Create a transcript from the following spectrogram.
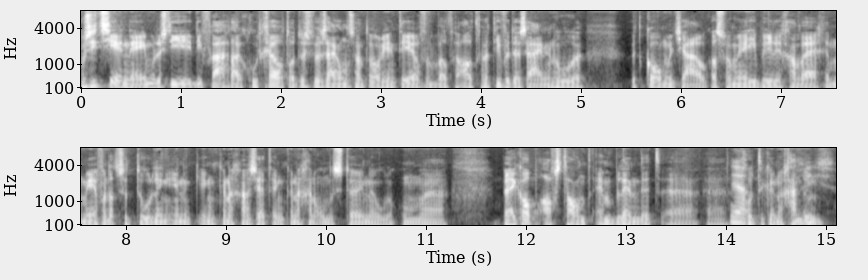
positie innemen. Dus die, die vragen daar ook goed geld door. Dus we zijn ons aan het oriënteren over welke alternatieven er zijn. En hoe we het komend jaar ook, als we meer hybride gaan werken... meer van dat soort tooling in, in kunnen gaan zetten en kunnen gaan ondersteunen... om werken op afstand en blended ja, goed te kunnen gaan precies.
